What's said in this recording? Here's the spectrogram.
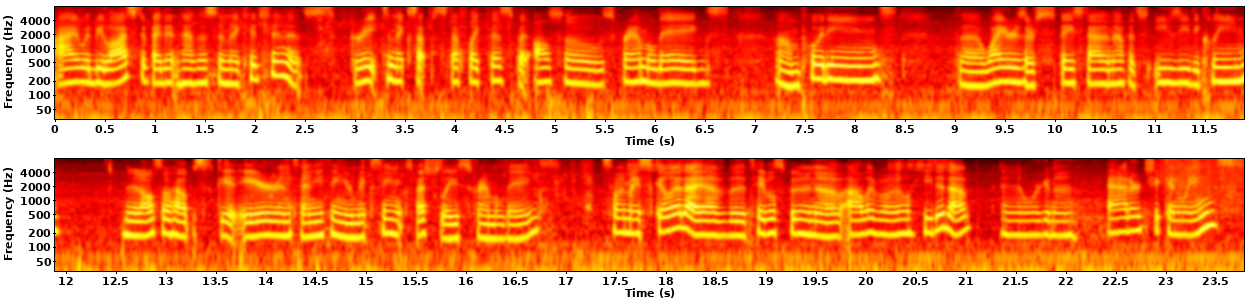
I would be lost if I didn't have this in my kitchen. It's great to mix up stuff like this, but also scrambled eggs, um, puddings. The wires are spaced out enough, it's easy to clean. But it also helps get air into anything you're mixing, especially scrambled eggs. So in my skillet, I have the tablespoon of olive oil heated up, and we're gonna add our chicken wings.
